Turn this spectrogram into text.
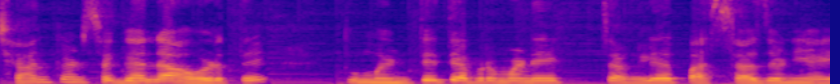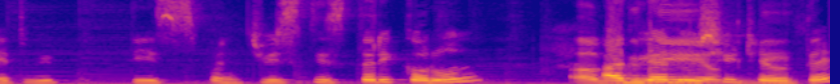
छान कारण सगळ्यांना आवडते तू म्हणते त्याप्रमाणे एक चांगल्या पाच सहा जणी आहेत तीस पंचवीस तीस तरी करून आदल्या दिवशी. ठेवते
